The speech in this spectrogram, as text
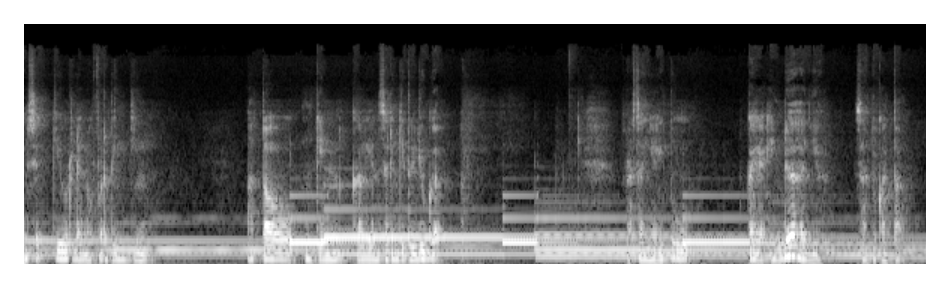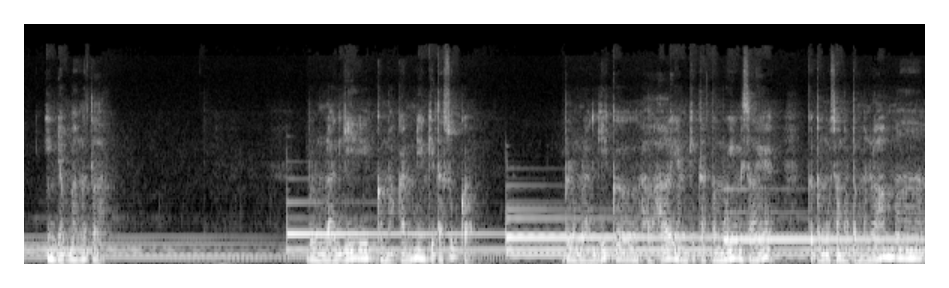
insecure dan overthinking. Atau mungkin kalian sering gitu juga. Rasanya itu kayak indah aja satu kata indah banget lah kita suka. Belum lagi ke hal-hal yang kita temui misalnya ketemu sama teman lama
